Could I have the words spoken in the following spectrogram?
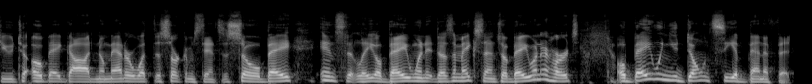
you to obey God no matter what the circumstances. So obey instantly, obey when it doesn't make sense, obey when it hurts, obey when you don't see a benefit.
